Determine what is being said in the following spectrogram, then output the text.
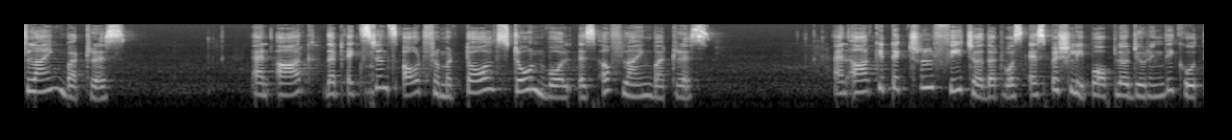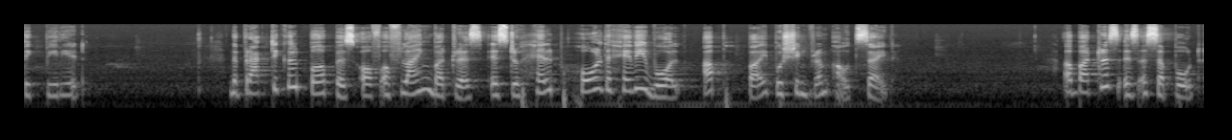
Flying buttress. An arc that extends out from a tall stone wall is a flying buttress. An architectural feature that was especially popular during the Gothic period. The practical purpose of a flying buttress is to help hold the heavy wall up by pushing from outside. A buttress is a support,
